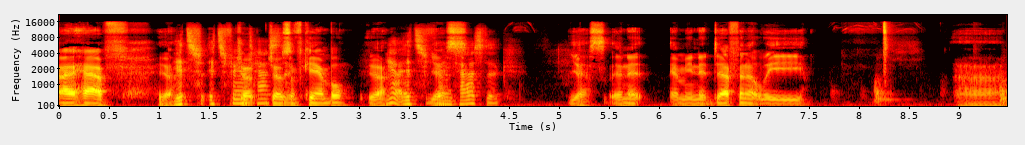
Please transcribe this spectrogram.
I have. Yeah, It's it's Jo- fantastic. Joseph Campbell. Yeah, Yeah, it's Yes. fantastic. yes, and it. I mean, it definitely. Uh,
